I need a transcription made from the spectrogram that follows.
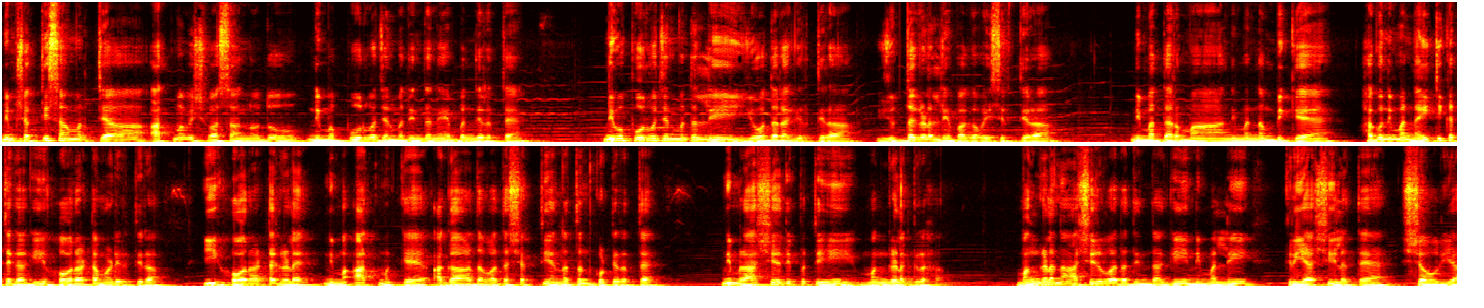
ನಿಮ್ಮ ಶಕ್ತಿ ಸಾಮರ್ಥ್ಯ, ಆತ್ಮವಿಶ್ವಾಸ ಅನ್ನೋದು ನಿಮ್ಮ ಪೂರ್ವ ಜನ್ಮದಿಂದನೇ ಬಂದಿರುತ್ತೆ. ನೀವು ಪೂರ್ವ ಜನ್ಮದಲ್ಲಿ ಯೋಧರಾಗಿರ್ತೀರ, ಯುದ್ಧಗಳಲ್ಲಿ ಭಾಗವಹಿಸಿರ್ತೀರ? ನಿಮ್ಮ ಧರ್ಮ, ನಿಮ್ಮ ನಂಬಿಕೆ ಹಾಗೂ ನಿಮ್ಮ ನೈತಿಕತೆಗಾಗಿ ಹೋರಾಟ ಮಾಡಿರ್ತೀರ? ಈ ಹೋರಾಟಗಳೇ ನಿಮ್ಮ ಆತ್ಮಕ್ಕೆ ಅಗಾಧವಾದ ಶಕ್ತಿಯನ್ನು ತಂದುಕೊಟ್ಟಿರುತ್ತೆ. ನಿಮ್ಮ ರಾಶಿ ಅಧಿಪತಿ ಮಂಗಳ ಗ್ರಹ. ಮಂಗಳನ ಆಶೀರ್ವಾದದಿಂದಾಗಿ ನಿಮ್ಮಲ್ಲಿ ಕ್ರಿಯಾಶೀಲತೆ, ಶೌರ್ಯ,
